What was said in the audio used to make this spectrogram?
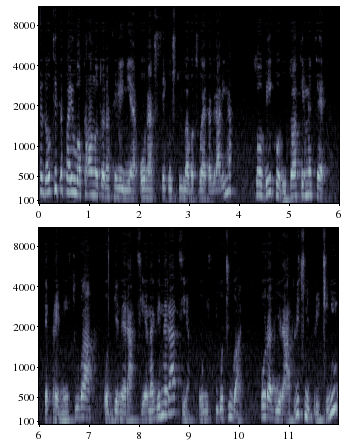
седоците па и локалното население, онаш секој што има во својата градина, со векови тоа семе се се пренесува од генерација на генерација. Они си го чуваат поради различни причини,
